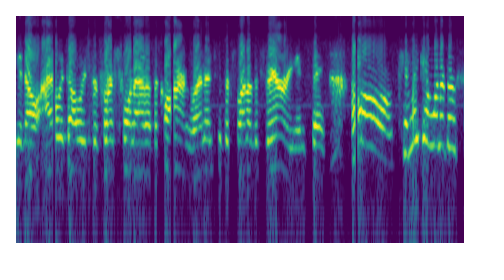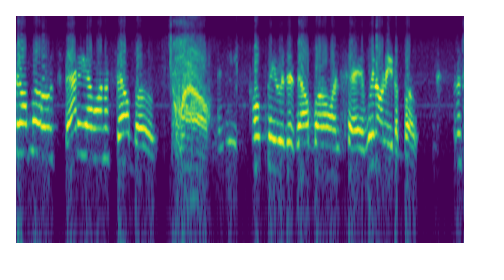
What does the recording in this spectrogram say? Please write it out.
you know, I was always the first one out of the car and running to the front of the ferry and saying, Oh, can we get one of those sailboats? Daddy, I want a sailboat. Wow. And he'd poke me with his elbow and say, We don't need a boat. and,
